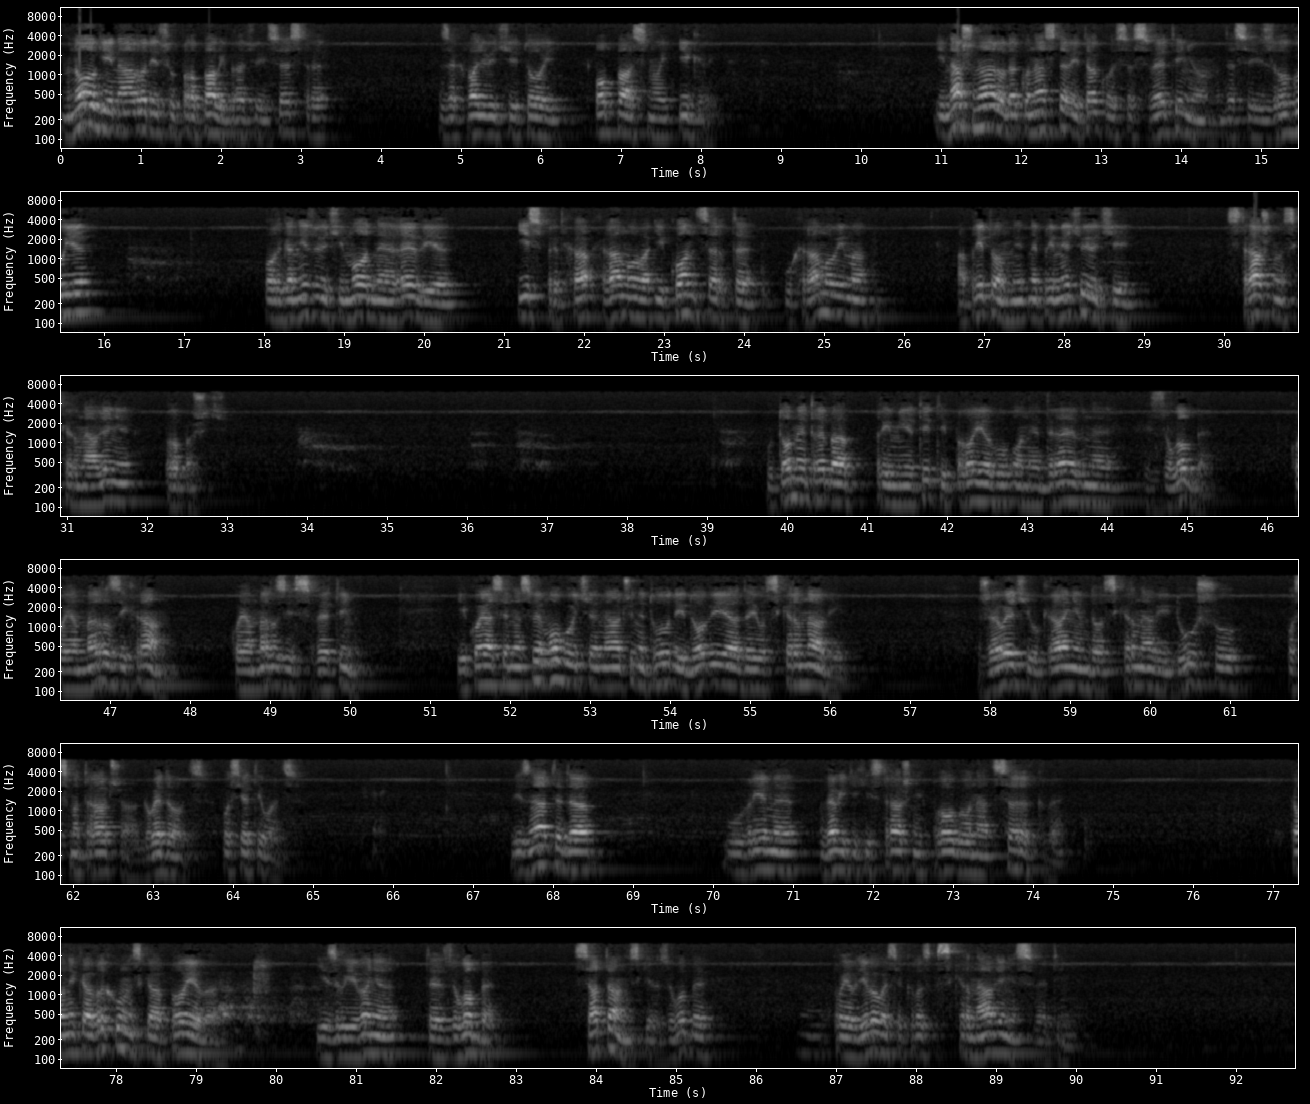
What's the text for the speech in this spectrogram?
Mnogi narodi su propali, braćo i sestre, zahvaljujući toj opasnoj igri. I naš narod, ako nastavi tako sa svetinjom, da se izruguje, organizujući modne revije ispred hramova i koncerte u hramovima, a pritom ne primećujući strašno skrnavljanje propašće. U tome treba primijetiti projavu one drevne zlobe koja mrzi hram, koja mrzi svetinju i koja se na sve moguće načine trudi i dovija da je oskrnavi, želeći u krajnjem da oskrnavi dušu posmatrača, gledalca, posjetilaca. Vi znate da u vrijeme velikih i strašnih progona crkve, kao neka vrhunska projeva izlivanja te zlobe, satanske zlobe, projavljivala se kroz skrnavljanje svetinje.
